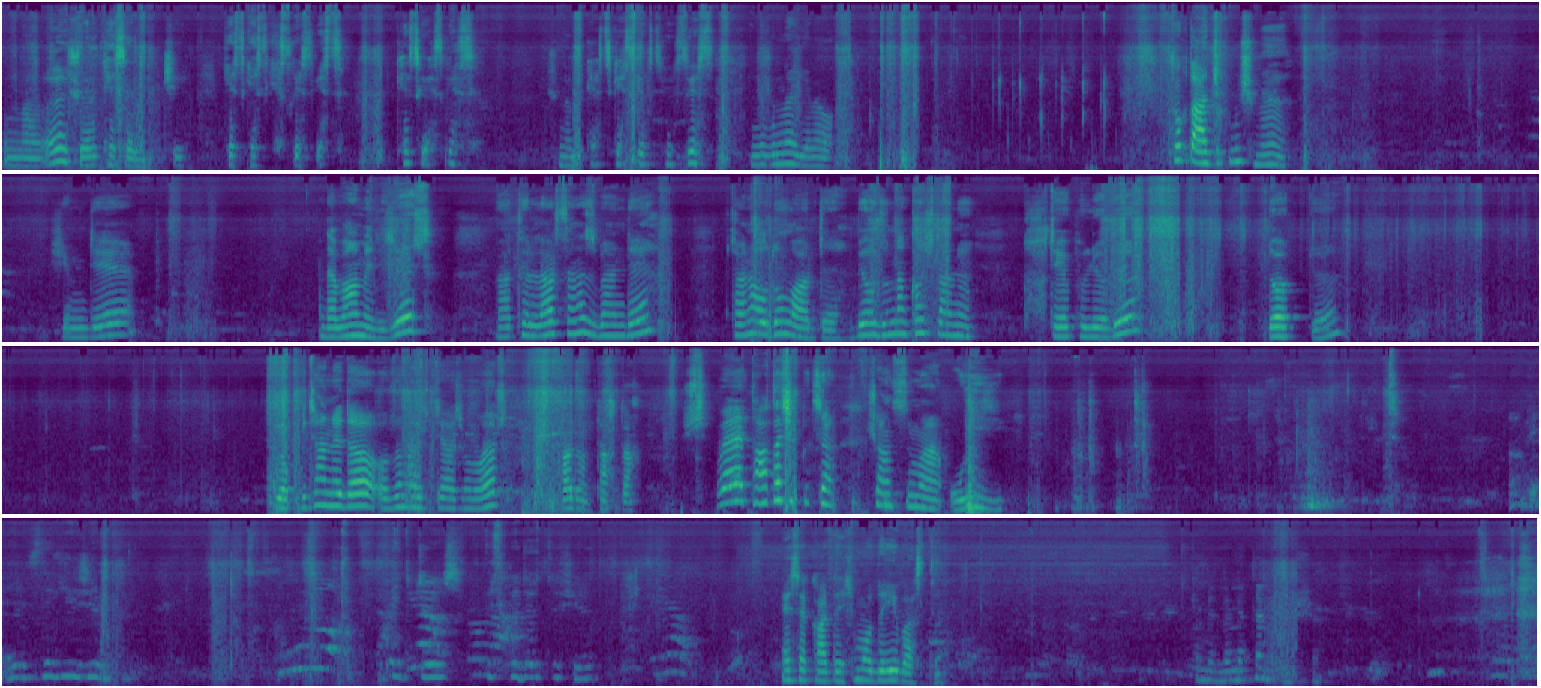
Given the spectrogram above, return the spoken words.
Bunları şöyle keselim. Çiğ. Kes kes kes kes kes. Kes kes kes. Şunları kes kes kes kes kes. Şimdi bunları yeme vakti. Çok da acıkmışım he. Şimdi devam edeceğiz. Hatırlarsanız bende bir tane odun vardı. Bir odundan kaç tane tahta yapılıyordu? Dörttü. Yok bir tane daha oduna ihtiyacım var. Pardon tahta. Ve tahta çıktı şan- şansıma. Oy. Neyse kardeşim odayı bastı.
